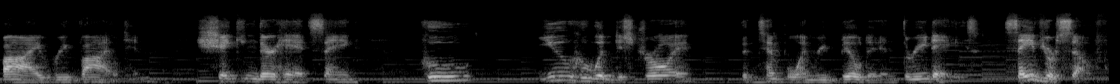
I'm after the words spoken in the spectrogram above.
by reviled him, shaking their heads, saying, Who, you who would destroy the temple and rebuild it in three days, save yourself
